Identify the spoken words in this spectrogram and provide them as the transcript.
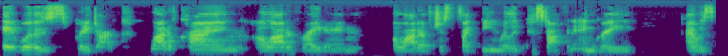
It was pretty dark. A lot of crying, a lot of writing, a lot of just like being really pissed off and angry. I was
